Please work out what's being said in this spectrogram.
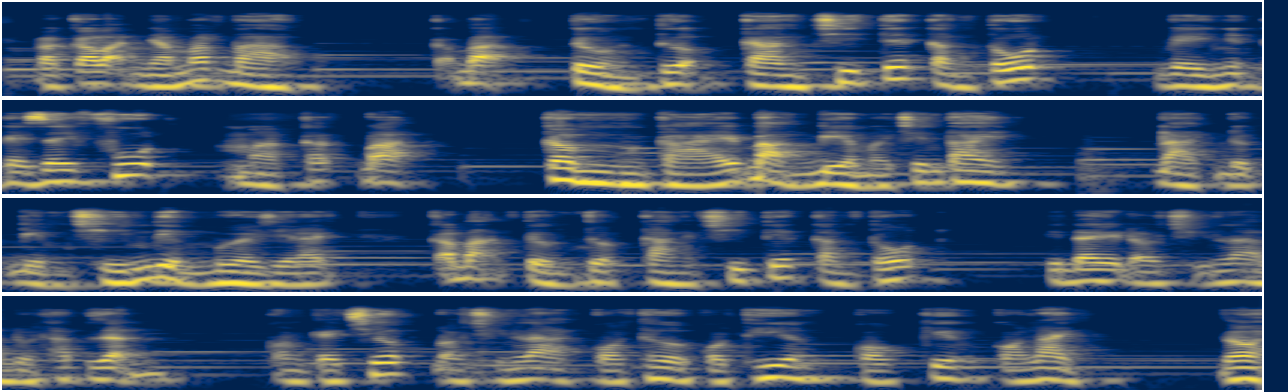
và các bạn nhắm mắt vào các bạn tưởng tượng càng chi tiết càng tốt về những cái giây phút mà các bạn cầm cái bảng điểm ở trên tay đạt được điểm 9, điểm 10 gì đấy. Các bạn tưởng tượng càng chi tiết càng tốt. Thì đây đó chính là luật hấp dẫn. Còn cái trước đó chính là có thờ có thiêng có kiêng có lành. Rồi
